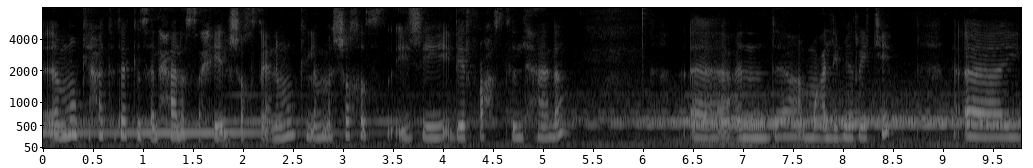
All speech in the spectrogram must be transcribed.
ممكن حتى تعكس الحالة الصحية للشخص. يعني ممكن لما الشخص يجي يدير فحص للهالة آه، عند معلمين ريكي آه،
